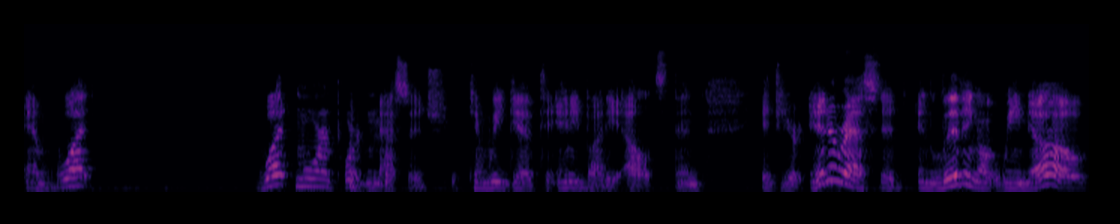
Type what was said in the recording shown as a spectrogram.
And what what more important message can we give to anybody else than if you're interested in living, we know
